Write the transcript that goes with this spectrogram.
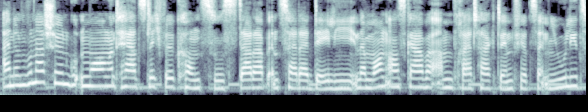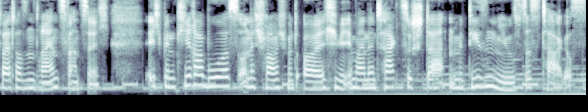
Einen wunderschönen guten Morgen und herzlich willkommen zu Startup Insider Daily in der Morgenausgabe am Freitag, den 14. Juli 2023. Ich bin Kira Burs und ich freue mich mit euch, wie immer in den Tag zu starten mit diesen News des Tages.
